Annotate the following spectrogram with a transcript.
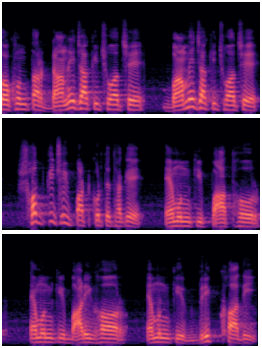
তখন তার ডানে যা কিছু আছে, বামে যা কিছু আছে সব কিছুই পাঠ করতে থাকে এমনকি পাথর, এমনকি বাড়িঘর, এমনকি বৃক্ষ আদি।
